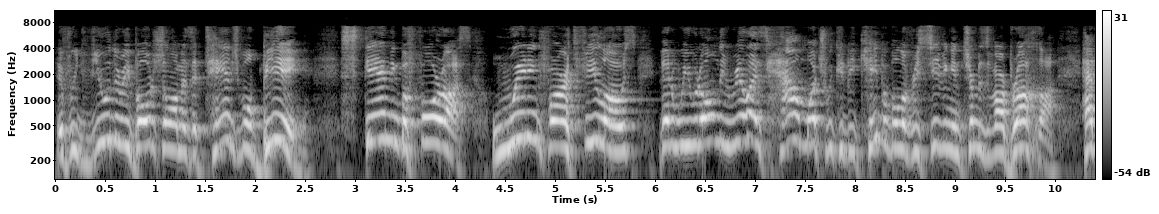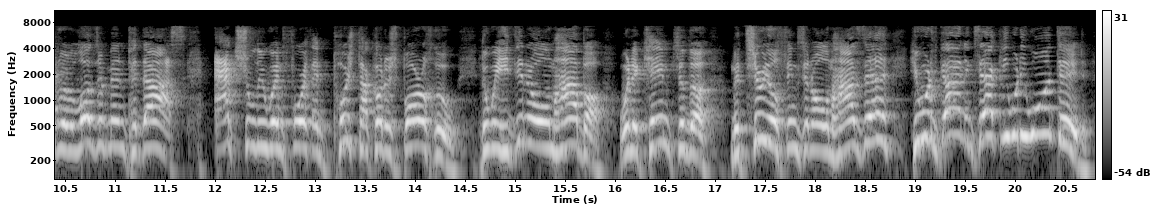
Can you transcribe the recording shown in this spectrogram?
if we'd view the Ribbon Shalom as a tangible being, standing before us, waiting for our tefillos, then we would only realize how much we could be capable of receiving in terms of our bracha. Had Lazar ben Pedas actually went forth and pushed HaKadosh Baruch Hu the way he did in Olam Haba, when it came to the material things in Olam Hazeh, he would have gotten exactly what he wanted.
